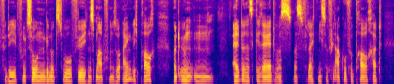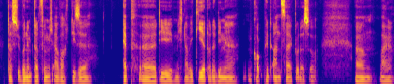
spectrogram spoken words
für die Funktionen genutzt, wofür ich ein Smartphone so eigentlich brauche. Und irgendein älteres Gerät, was, was vielleicht nicht so viel Akkuverbrauch hat, das übernimmt dann für mich einfach diese App, äh, die mich navigiert oder die mir ein Cockpit anzeigt oder so. Ähm, weil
